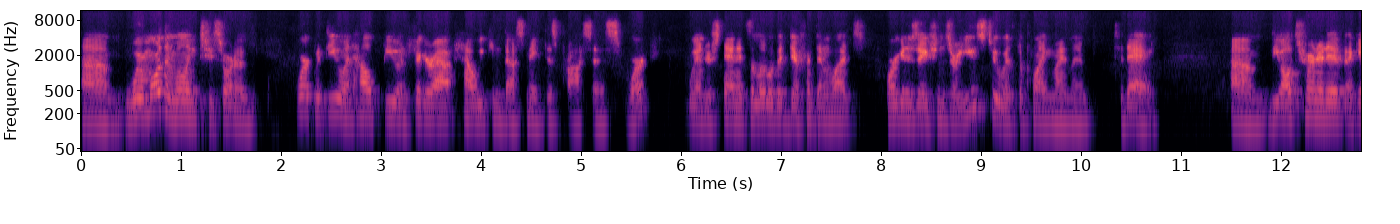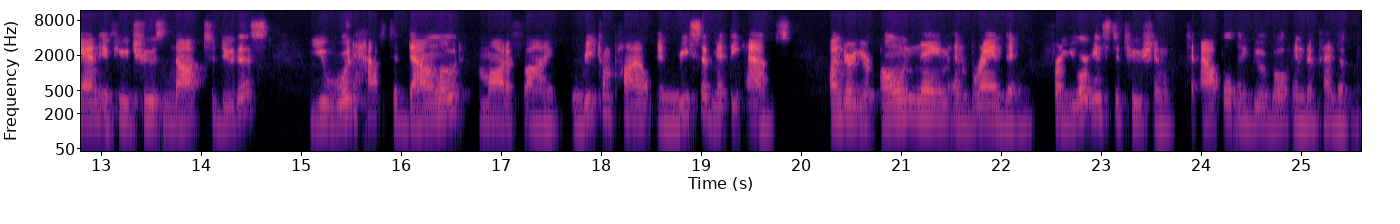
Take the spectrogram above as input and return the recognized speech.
Um, we're more than willing to sort of work with you and help you and figure out how we can best make this process work. We understand it's a little bit different than what organizations are used to with deploying MindLamp today. Um, the alternative, again, if you choose not to do this, you would have to download, modify, recompile, and resubmit the apps under your own name and branding from your institution to Apple and Google independently.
